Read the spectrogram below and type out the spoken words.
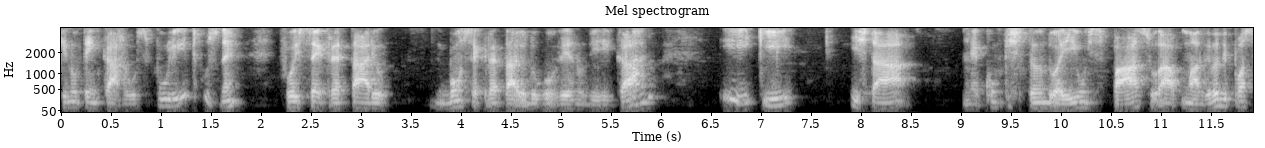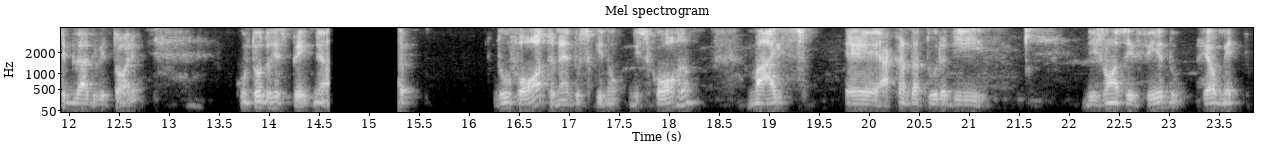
que não tem cargos políticos, né? foi secretário, bom secretário do governo de Ricardo, e que está né, conquistando aí um espaço, uma grande possibilidade de vitória, com todo respeito né, do voto, né, dos que não discordam, mas é, a candidatura de, de João Azevedo realmente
